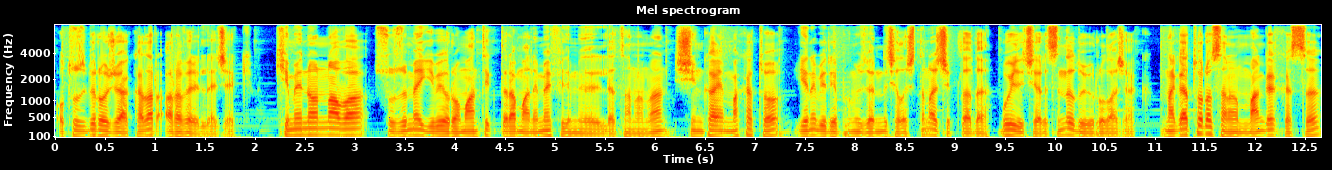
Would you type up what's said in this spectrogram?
31 Ocak'a kadar ara verilecek. Kimi no Nawa, Suzume gibi romantik drama anime filmleriyle tanınan Shinkai Makoto yeni bir yapım üzerinde çalıştığını açıkladı. Bu yıl içerisinde duyurulacak. Nagatoro-san'ın mangakası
